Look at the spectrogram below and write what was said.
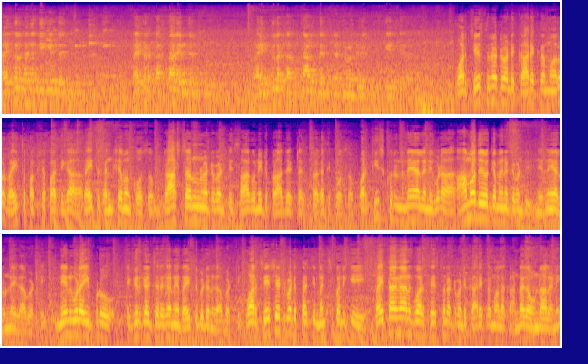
రైతుల సంగతి నీకేం తెలుసు? రైతుల కష్టాలు ఏం తెలుసు? రైతుల కష్టాలు తెలిసినటువంటి వ్యక్తి. వారు చేస్తున్నటువంటి కార్యక్రమాలు రైతు పక్షపాతిగా రైతు సంక్షేమం కోసం రాష్ట్రంలో ఉన్నటువంటి సాగునీటి ప్రాజెక్టుల ప్రగతి కోసం. వారు తీసుకున్న నిర్ణయాలన్నీ కూడా ఆమోదయోగ్యమైనటువంటి నిర్ణయాలు ఉన్నాయి కాబట్టి నేను కూడా ఇప్పుడు అగ్రికల్చర్గా నేను రైతు బిడ్డను కాబట్టి వారు చేసేటువంటి ప్రతి మంచి పనికి రైతాంగానికి వారు చేస్తున్నటువంటి కార్యక్రమాలకు అండగా ఉండాలని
